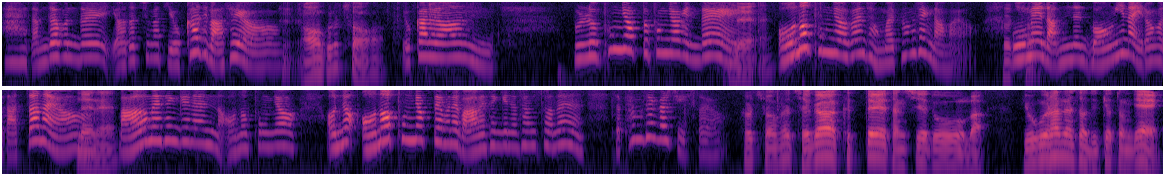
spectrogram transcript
아, 남자분들 여자친구한테 욕하지 마세요. 어, 그렇죠. 욕하면, 물론 폭력도 폭력인데, 네. 언어 폭력은 정말 평생 남아요. 그렇죠. 몸에 남는 멍이나 이런 거 났잖아요. 네네. 마음에 생기는 언어 폭력, 언어, 언어 폭력 때문에 마음에 생기는 상처는 진짜 평생 갈 수 있어요. 그렇죠. 그래서 제가 그때 당시에도 막 욕을 하면서 느꼈던 게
